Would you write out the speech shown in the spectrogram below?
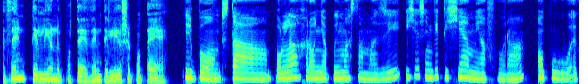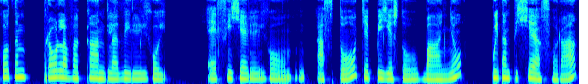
δεν τελείωνε ποτέ, δεν τελείωσε ποτέ; Λοιπόν, στα πολλά χρόνια που ήμασταν μαζί είχε συμβεί τυχαία μια φορά όπου εγώ δεν πρόλαβα καν, δηλαδή λίγο έφυγε λίγο αυτό και πήγε στο μπάνιο που ήταν τυχαία φορά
